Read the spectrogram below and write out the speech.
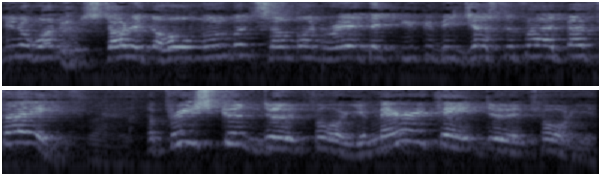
you know what started the whole movement? Someone read that you could be justified by faith. A priest couldn't do it for you. Mary can't do it for you.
